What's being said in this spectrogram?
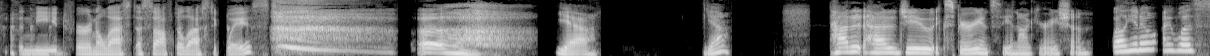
the need for an elast a soft elastic waist. uh, yeah. Yeah. How did how did you experience the inauguration? Well, you know, I was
